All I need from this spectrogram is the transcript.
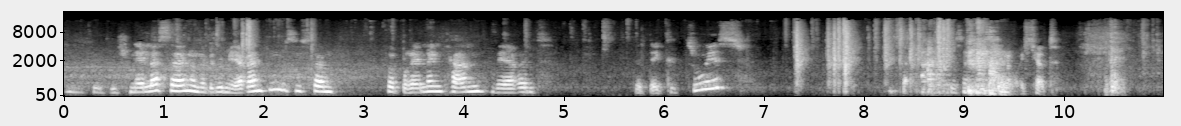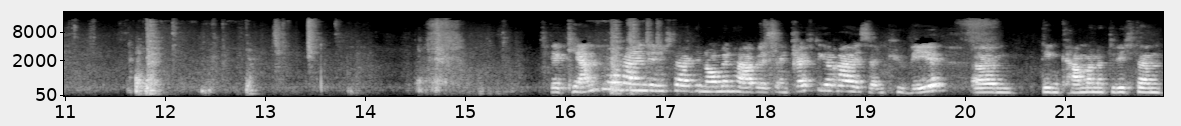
Also schneller sein und ein bisschen mehr rein tun, dass ich es dann verbrennen kann, während der Deckel zu ist. So, das ist ein bisschen räuchert. Der Kärntner den ich da genommen habe, ist ein kräftigerer, ist ein Cuvée. Ähm, den kann man natürlich dann,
